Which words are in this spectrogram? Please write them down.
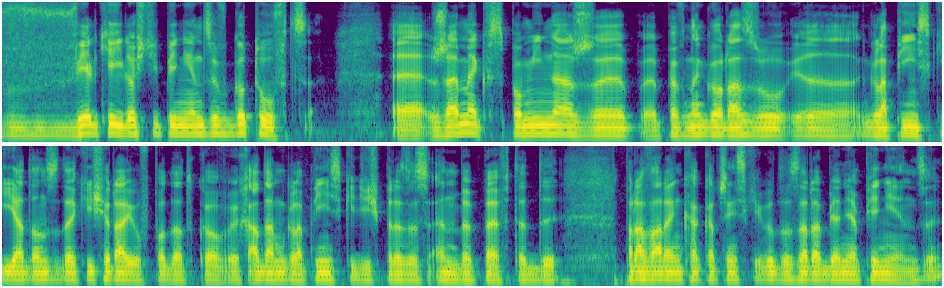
w wielkiej ilości pieniędzy w gotówce. E, Rzemek wspomina, że pewnego razu e, Glapiński jadąc do jakichś rajów podatkowych, Adam Glapiński, dziś prezes NBP, wtedy prawa ręka Kaczyńskiego do zarabiania pieniędzy.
